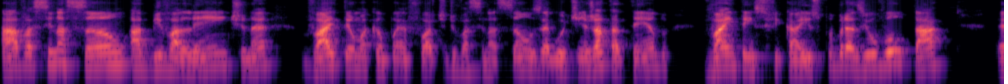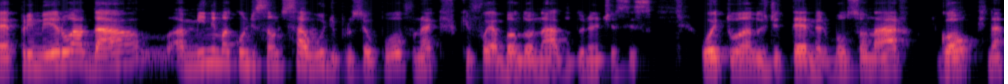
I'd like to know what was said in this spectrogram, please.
à vacinação abivalente, né? Vai ter uma campanha forte de vacinação, o Zé Gotinha já está tendo, vai intensificar isso para o Brasil voltar é, primeiro a dar a mínima condição de saúde para o seu povo, né, que, que foi abandonado durante esses oito anos de Temer Bolsonaro, golpe, né?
